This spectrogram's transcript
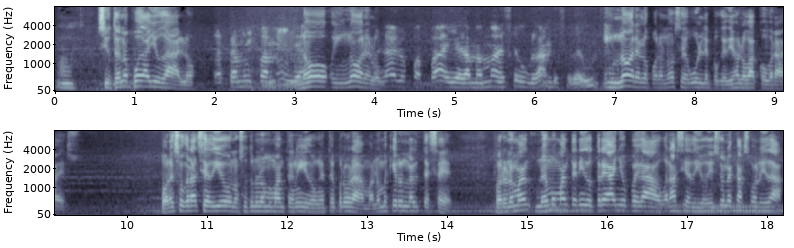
Mm. Si usted no puede ayudarlo, Hasta mi familia. no ignórelo. ¿verdad? Los papás y la mamá se burlándose de uno. Ignórelo, pero no se burle porque Dios lo va a cobrar eso. Por eso, gracias a Dios, nosotros nos hemos mantenido en este programa. No me quiero enaltecer, pero nos, man- nos hemos mantenido tres años pegados, gracias a Dios. Y eso no es casualidad.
